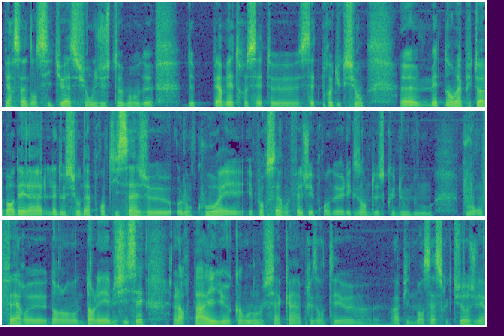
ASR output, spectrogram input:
personnes en situation justement de permettre cette, euh, cette production. Euh, maintenant, on va plutôt aborder la, notion d'apprentissage euh, au long cours et, pour ça, en fait, je vais prendre l'exemple de ce que nous, nous pouvons faire dans, dans les MJC. Alors, pareil, comme chacun a présenté rapidement sa structure, je vais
